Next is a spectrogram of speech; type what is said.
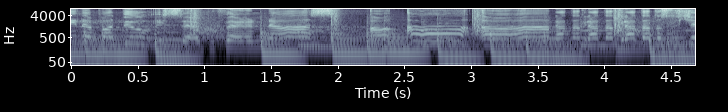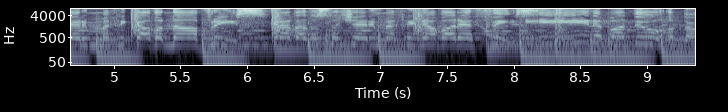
Είναι παντού, είσαι πουθενάς Α, α, α. Κράτα, κράτα, κράτα το στο χέρι μέχρι κάτω να βρεις Κράτα το στο χέρι μέχρι να βαρεθείς Είναι παντού όταν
